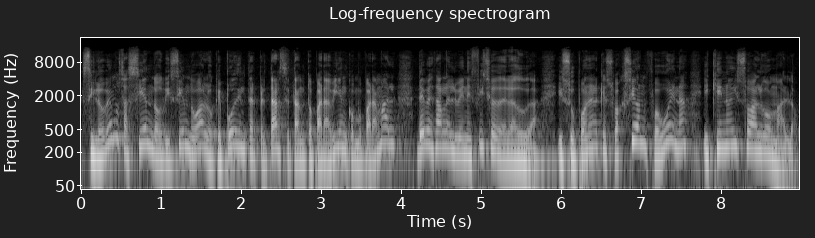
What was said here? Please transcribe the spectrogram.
si lo vemos haciendo o diciendo algo que puede interpretarse tanto para bien como para mal, debes darle el beneficio de la duda y suponer que su acción fue buena y que no hizo algo malo.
